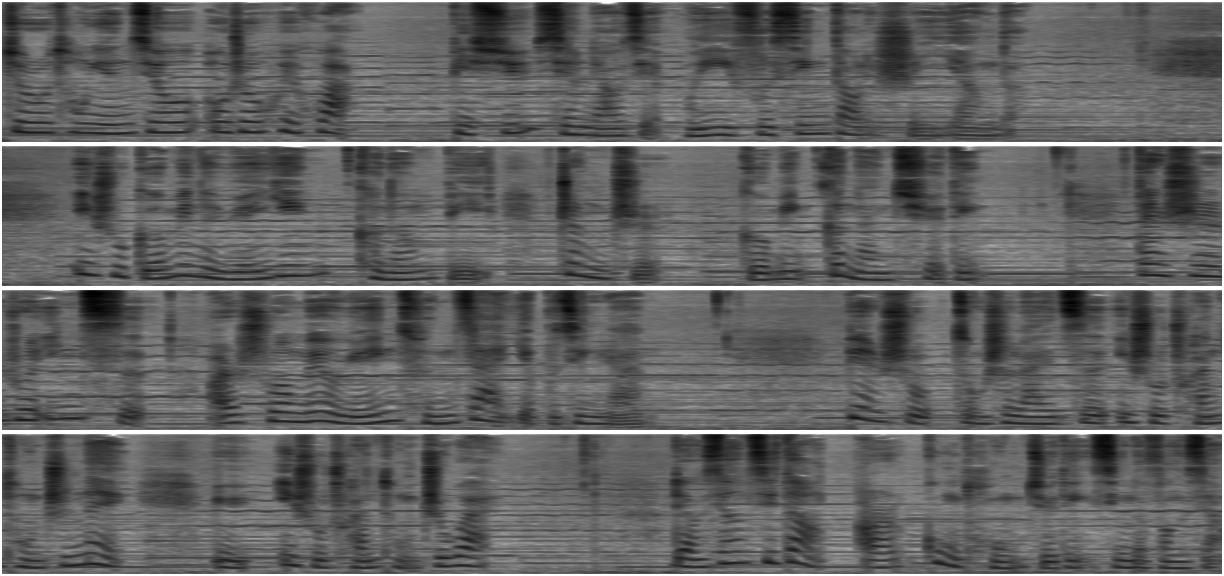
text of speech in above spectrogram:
就如同研究欧洲绘画，必须先了解文艺复兴道理是一样的。艺术革命的原因可能比政治革命更难确定，但是若因此而说没有原因存在，也不尽然。变数总是来自艺术传统之内与艺术传统之外，两相激荡而共同决定新的方向。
